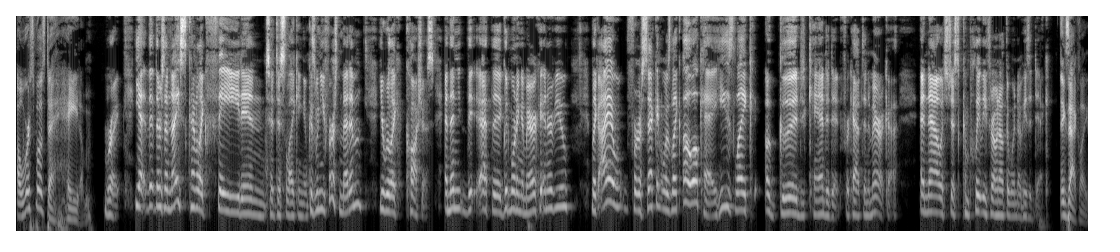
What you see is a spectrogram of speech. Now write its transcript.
"Oh, we're supposed to hate him." Right. Yeah, th- there's a nice kind of like fade in to disliking him because when you first met him, you were like cautious, and then the, at the Good Morning America interview, like I for a second was like, oh, okay, he's like a good candidate for Captain America, and now it's just completely thrown out the window. He's a dick. Exactly.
